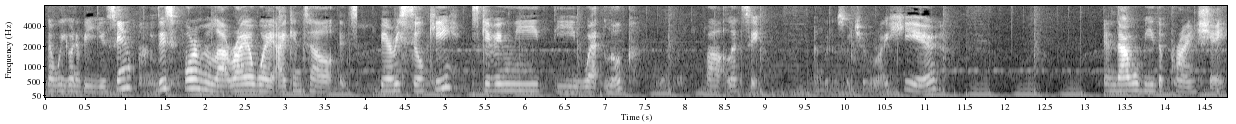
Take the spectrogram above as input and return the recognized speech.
that we're going to be using. This formula right away I can tell it's very silky. It's giving me the wet look. But let's see. I'm to swatch it right here. And that will be the prime shade.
